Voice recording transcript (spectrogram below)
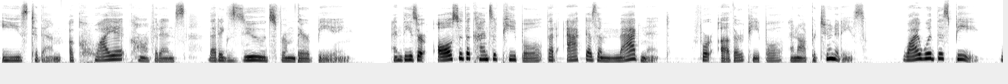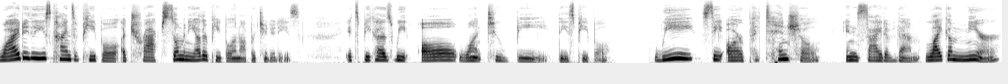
ease to them, a quiet confidence that exudes from their being. And these are also the kinds of people that act as a magnet for other people and opportunities. Why would this be? Why do these kinds of people attract so many other people and opportunities? It's because we all want to be these people. We see our potential inside of them. Like a mirror,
